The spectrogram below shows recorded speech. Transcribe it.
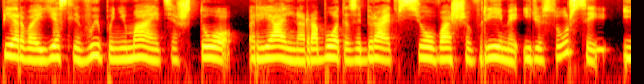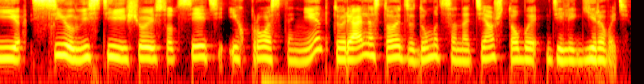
первое, если вы понимаете, что реально работа забирает все ваше время и ресурсы, и сил вести еще и соцсети, их просто нет, то реально стоит задуматься над тем, чтобы делегировать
